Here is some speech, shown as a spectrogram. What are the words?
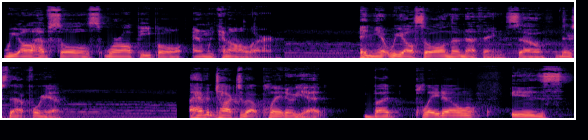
we all have souls, we're all people, and we can all learn. And yet we also all know nothing. So there's that for you. I haven't talked about Plato yet, but Plato is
